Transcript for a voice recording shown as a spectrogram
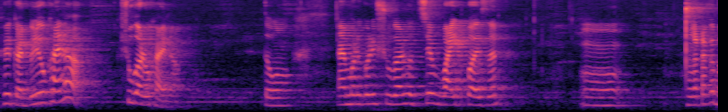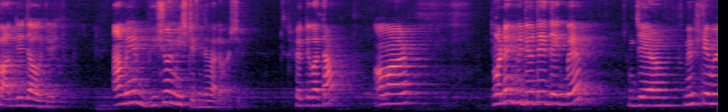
সেই ক্যাডবেরিও খায় না সুগারও খায় না। তো আমি মনে করি সুগার হচ্ছে হোয়াইট পয়জন ওটাকে বাদ দিয়ে দেওয়া উচিত। আমি ভীষণ মিষ্টি খেতে ভালোবাসি। সত্যি কথা, আমার অনেক ভিডিওতেই দেখবে যে, মিষ্টি আমি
